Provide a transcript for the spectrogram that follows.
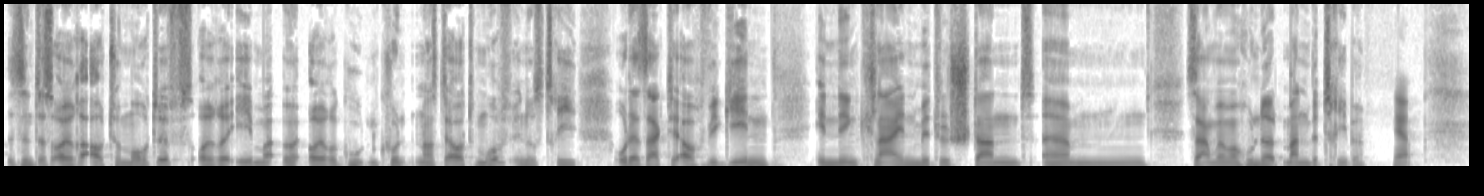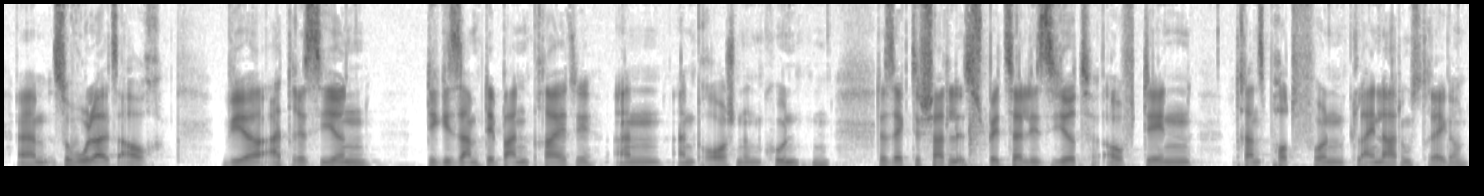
Sind das eure Automotives, eure, eure guten Kunden aus der Automotive-Industrie? Oder sagt ihr auch, wir gehen in den kleinen Mittelstand, ähm, sagen wir mal 100-Mann-Betriebe? Ja, ähm, sowohl als auch. Wir adressieren die gesamte Bandbreite an, an Branchen und Kunden. Das Active Shuttle ist spezialisiert auf den Transport von Kleinladungsträgern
